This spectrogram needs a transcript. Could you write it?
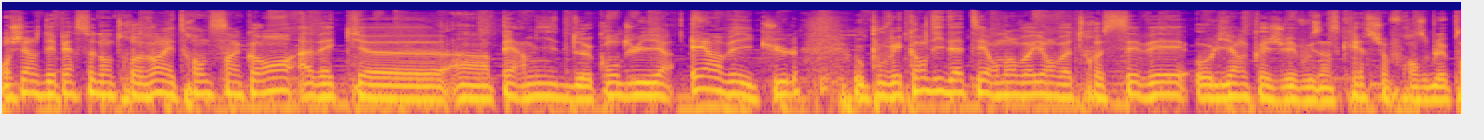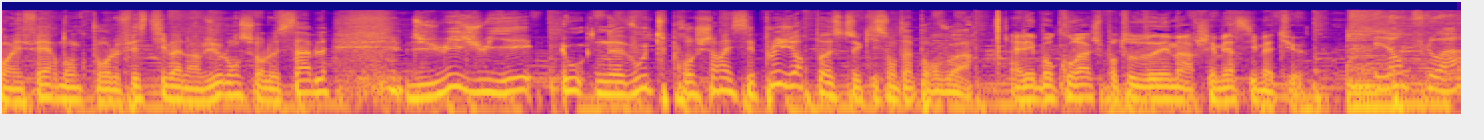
On cherche des personnes entre 20 et 35 ans avec euh, un permis de conduire et un véhicule. Vous pouvez candidater en envoyant votre CV au lien que je vais vous inscrire sur francebleu.fr donc pour le festival Un violon sur le sable du 8 juillet ou 9 août prochain et c'est plusieurs postes qui sont à pourvoir. Allez, bon courage pour toutes vos démarches et merci Mathieu. L'emploi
